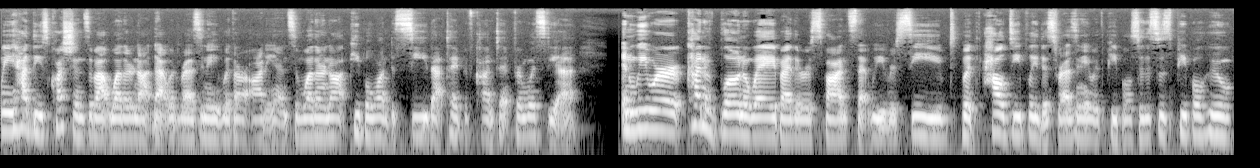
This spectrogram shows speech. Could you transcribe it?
We had these questions about whether or not that would resonate with our audience and whether or not people want to see that type of content from Wistia. And we were kind of blown away by the response that we received with how deeply this resonated with people. So this was people who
